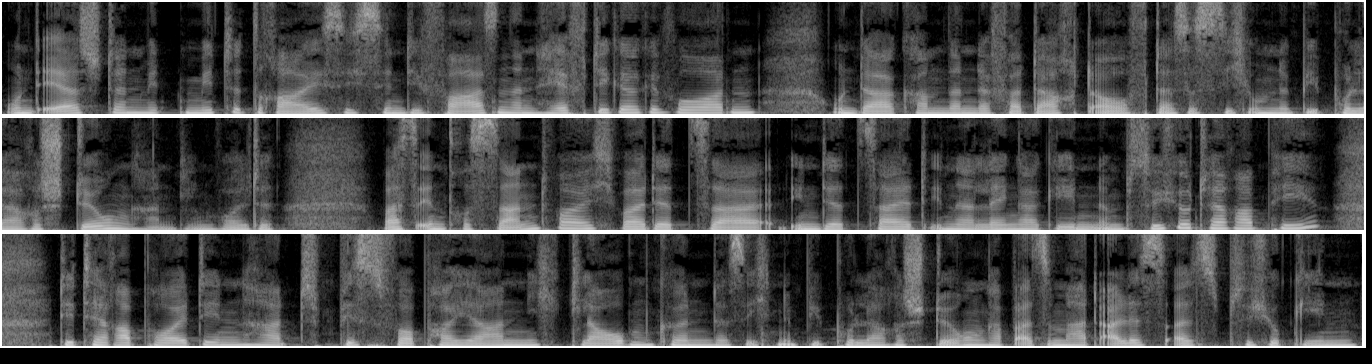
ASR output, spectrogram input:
Und erst dann mit Mitte 30 sind die Phasen dann heftiger geworden und da kam dann der Verdacht auf, dass es sich um eine bipolare Störung handeln wollte. Was interessant war, ich war der Zeit, in der Zeit in einer länger gehenden Psychotherapie. Die Therapeutin hat bis vor paar Jahren nicht glauben können, dass ich eine bipolare Störung habe. Also man hat alles als psychogen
